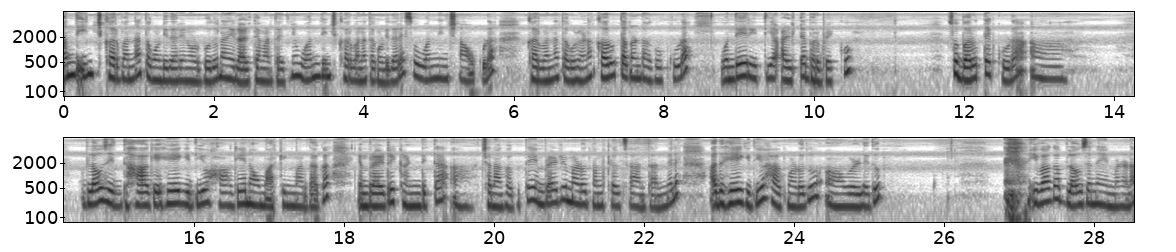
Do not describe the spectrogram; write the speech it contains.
ಒಂದು ಇಂಚ್ ಕರ್ವನ್ನು ತಗೊಂಡಿದ್ದಾರೆ. ನೋಡ್ಬೋದು, ನಾನು ಇಲ್ಲಿ ಅಳತೆ ಮಾಡ್ತಾ ಇದ್ದೀನಿ. ಒಂದು ಇಂಚ್ ಕರ್ವನ್ನು ತಗೊಂಡಿದ್ದಾರೆ. ಸೊ ಒಂದು ಇಂಚ್ ನಾವು ಕೂಡ ಕರ್ವನ್ನು ತಗೊಳ್ಳೋಣ. ಕರು ತಗೊಂಡಾಗೂ ಕೂಡ ಒಂದೇ ರೀತಿಯ ಅಳತೆ ಬರಬೇಕು. ಸೊ ಬರುತ್ತೆ ಕೂಡ. ಬ್ಲೌಸ್ ಇದ್ದ ಹಾಗೆ ಹೇಗಿದೆಯೋ ಹಾಗೆ ನಾವು ಮಾರ್ಕಿಂಗ್ ಮಾಡಿದಾಗ ಎಂಬ್ರಾಯ್ಡ್ರಿ ಖಂಡಿತ ಚೆನ್ನಾಗಾಗುತ್ತೆ. ಎಂಬ್ರಾಯ್ಡ್ರಿ ಮಾಡೋದು ನಮ್ಮ ಕೆಲಸ ಅಂತ ಅಂದಮೇಲೆ ಅದು ಹೇಗಿದೆಯೋ ಹಾಗೆ ಮಾಡೋದು ಒಳ್ಳೆಯದು ಇವಾಗ ಬ್ಲೌಸನ್ನು ಏನು ಮಾಡೋಣ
